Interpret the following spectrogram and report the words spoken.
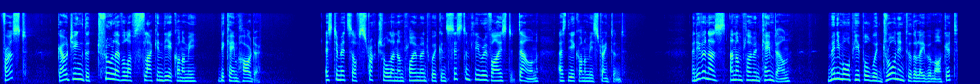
First, gouging the true level of slack in the economy became harder. Estimates of structural unemployment were consistently revised down as the economy strengthened. And even as unemployment came down, many more people were drawn into the labour market,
